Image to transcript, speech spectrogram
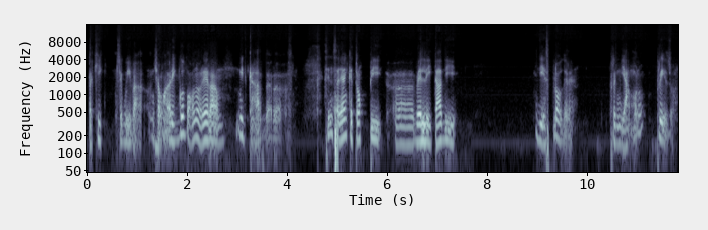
per chi seguiva diciamo, a Ring of era mid-carder, senza neanche troppi uh, velleità di, di esplodere. Prendiamolo, preso,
